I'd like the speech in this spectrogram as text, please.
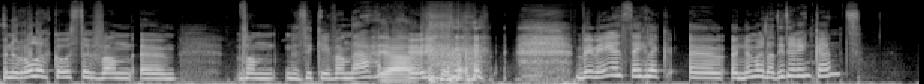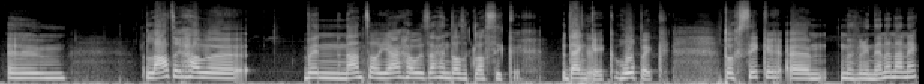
een rollercoaster van, ehm, van muziek hè, vandaag. Ja. Eh, bij mij is het eigenlijk eh, een nummer dat iedereen kent. Ehm, later gaan we, binnen een aantal jaar, gaan we zeggen dat is een klassieker. Denk ik, hoop ik. Toch zeker ehm, mijn vriendinnen en ik.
